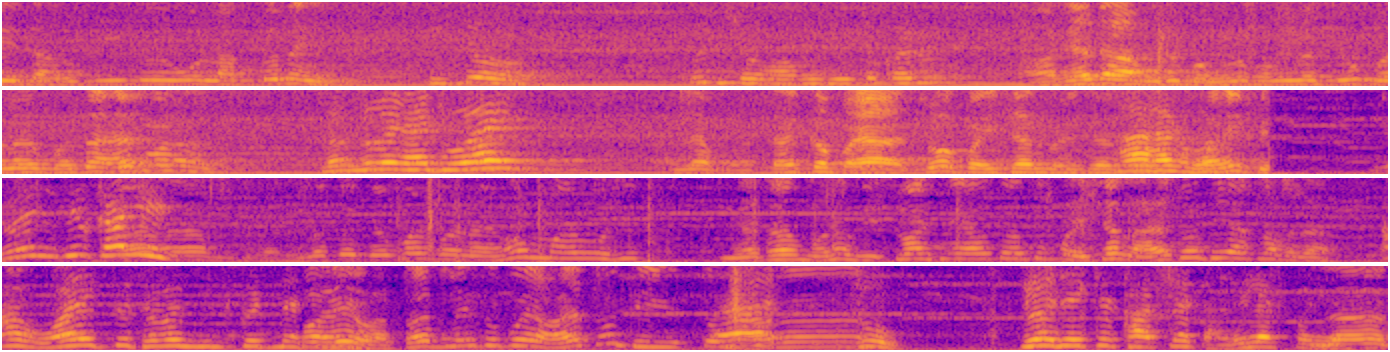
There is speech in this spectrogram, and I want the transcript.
એ દારૂ પી તો એવો લાગતો નહીં. ઈ તો કોણ છે તો ખરું. હા હેડ આ બધું બંગલો બંગલો કેવું બનાવ્યું બધા હેડ મને. બંગલો ના જોવાય? એટલે બતાય કે ભાઈ જો પૈસા ને પૈસા જોઈ લીધું ખાલી. આ બંગલો તો જબર બનાવે હો મારું છે મેં તો મને વિશ્વાસ નહીં આવતો તું પૈસા લાવ્યો તો થી આટલા બધા. આ હોય તો થવા મિલકત એ હતા જ નહીં તો ભાઈ આયા તો થી? તો જો જો દે કે ખાટલા ઢાળેલા જ પડ્યા. લા,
